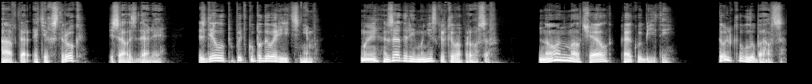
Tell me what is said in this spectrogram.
Автор этих строк, писалось далее, сделал попытку поговорить с ним. Мы задали ему несколько вопросов. Но он молчал, как убитый, только улыбался.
